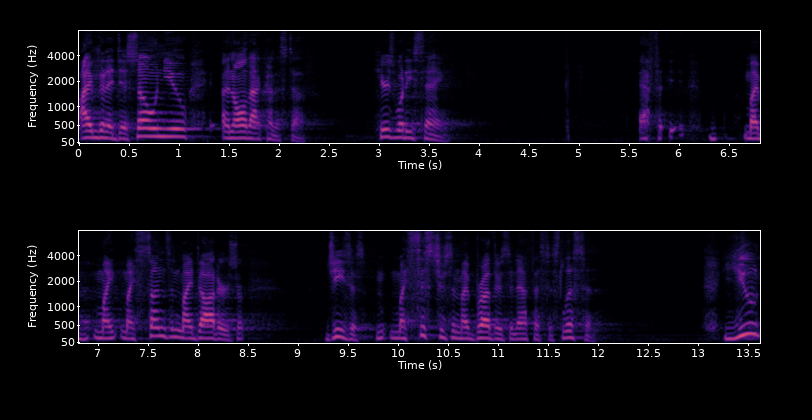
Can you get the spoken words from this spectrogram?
I'm going to disown you, and all that kind of stuff. Here's what he's saying my, my, my sons and my daughters, Jesus, my sisters and my brothers in Ephesus, listen. You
